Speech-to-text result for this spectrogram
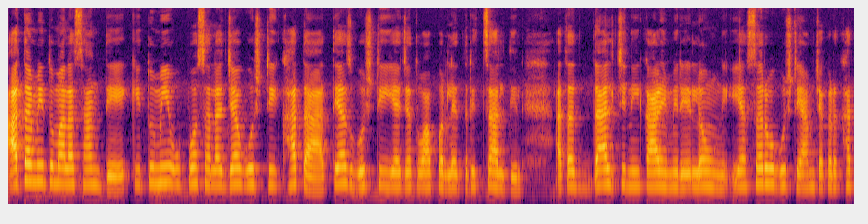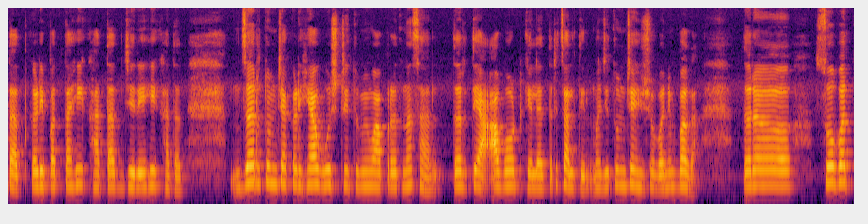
आता मी तुम्हाला सांगते की तुम्ही उपवासाला ज्या गोष्टी खाता त्याच गोष्टी याच्यात वापरल्या तरी चालतील. आता दालचिनी काळे मिरे लवंग या सर्व गोष्टी आमच्याकडे खातात. कढीपत्ताही खातात जिरेही खातात. जर तुमच्याकडे ह्या गोष्टी तुम्ही वापरत नसाल तर त्या अवॉइड केल्या तरी चालतील. म्हणजे तुमच्या हिशोबाने बघा. तर सोबत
